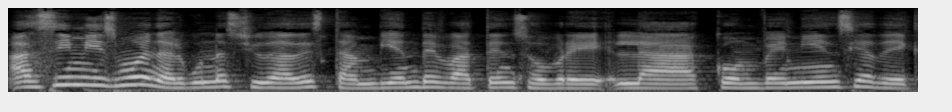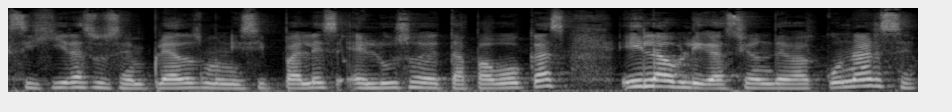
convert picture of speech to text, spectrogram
Asimismo, en algunas ciudades también debaten sobre la conveniencia de exigir a sus empleados municipales el uso de tapabocas y la obligación de vacunarse.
